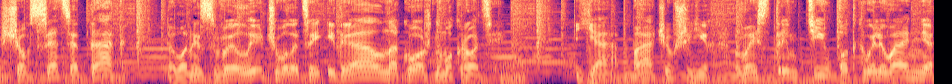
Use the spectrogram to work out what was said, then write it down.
що все це так, то вони звеличували цей ідеал на кожному кроці. Я, бачивши їх, весь тремтів від хвилювання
